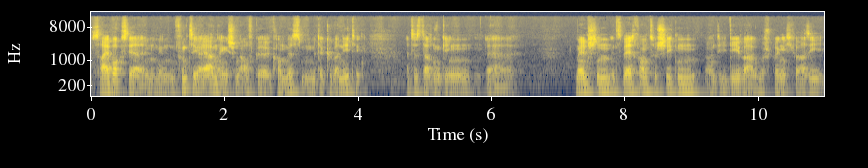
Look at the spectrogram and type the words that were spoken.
Cyborgs, der in den 50er Jahren eigentlich schon aufgekommen ist mit der Kybernetik, als es darum ging, äh, Menschen ins Weltraum zu schicken. Und die Idee war ursprünglich quasi,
